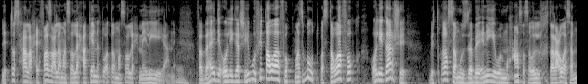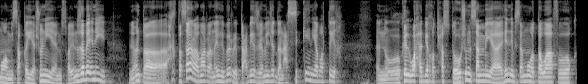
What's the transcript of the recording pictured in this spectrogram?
اللي بتسعى على حفاظ على مصالحها. كانت وقتها مصالح مالية يعني. فبهيدي أوليغارشي هو في توافق مزبوط بس توافق أوليغارشي بيتقاسموا الزبائنية والمحاصصة واللي اخترعوها سموها ميثاقية شو هي الميثاقية؟ الزبائنية إنه أنت اختصرها مرة نبيه بري بتعبير جميل جدا على السكين يا بطيخ. إنه كل واحد بياخذ حصته. وشو بنسميها هن بسموها توافق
